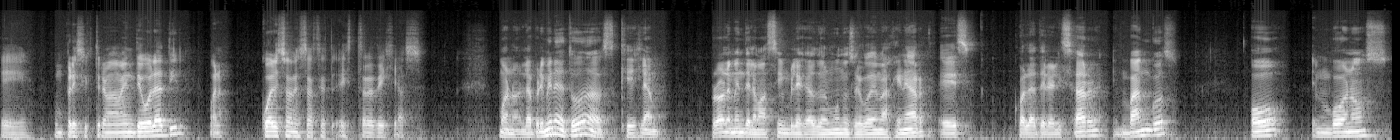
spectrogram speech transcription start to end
eh, un precio extremadamente volátil. Bueno, ¿cuáles son esas est- estrategias? Bueno, la primera de todas, que es la probablemente la más simple que a todo el mundo se le puede imaginar, es colateralizar en bancos o en bonos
